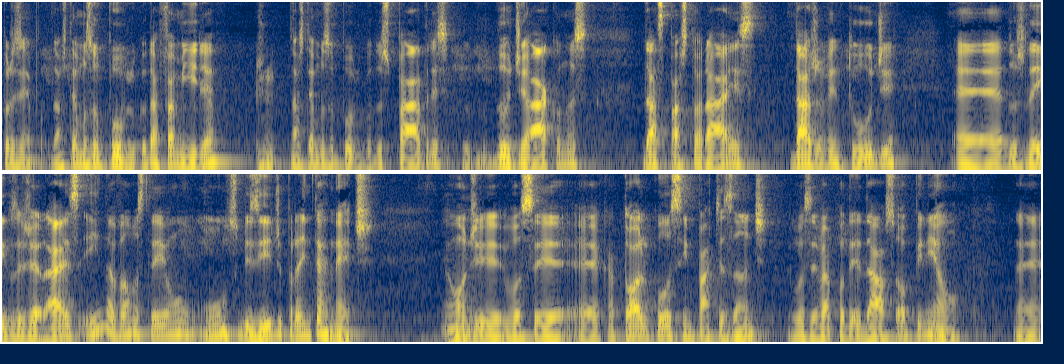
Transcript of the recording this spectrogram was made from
por exemplo, nós temos um público da família, nós temos o público dos padres, dos diáconos, das pastorais, da juventude, é, dos leigos em gerais, e ainda vamos ter um, um subsídio para a internet, uhum. onde você é católico ou simpatizante, você vai poder dar a sua opinião. Né?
